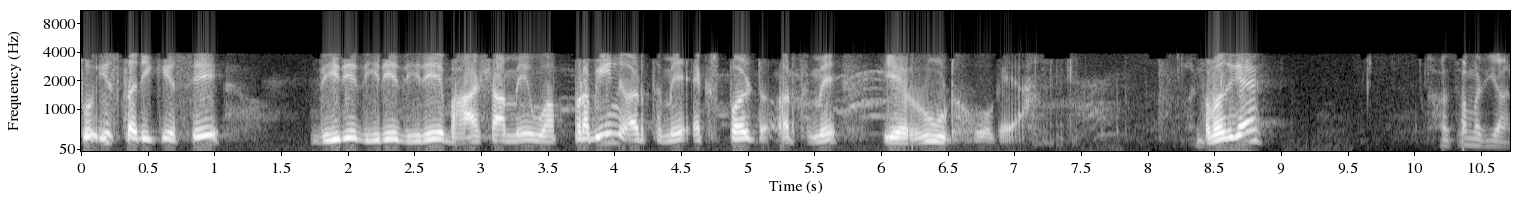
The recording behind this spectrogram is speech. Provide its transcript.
तो इस तरीके से धीरे धीरे धीरे भाषा में वह प्रवीण अर्थ में एक्सपर्ट अर्थ में ये रूढ़ हो गया। समझ गए? हाँ समझ गया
